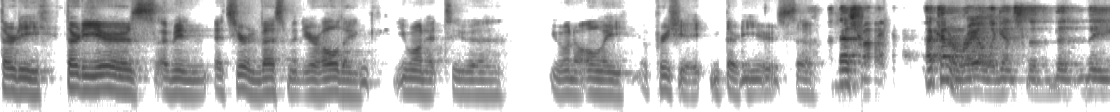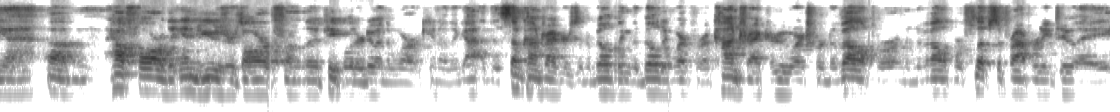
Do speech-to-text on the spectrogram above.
30, 30 years. I mean, it's your investment you're holding. You want it to, uh, you want to only appreciate in 30 years. So that's right. I kind of rail against the the the uh, um, how far the end users are from the people that are doing the work. You know, the guy, the subcontractors that are building the building work for a contractor who works for a developer, and the developer flips the property to a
